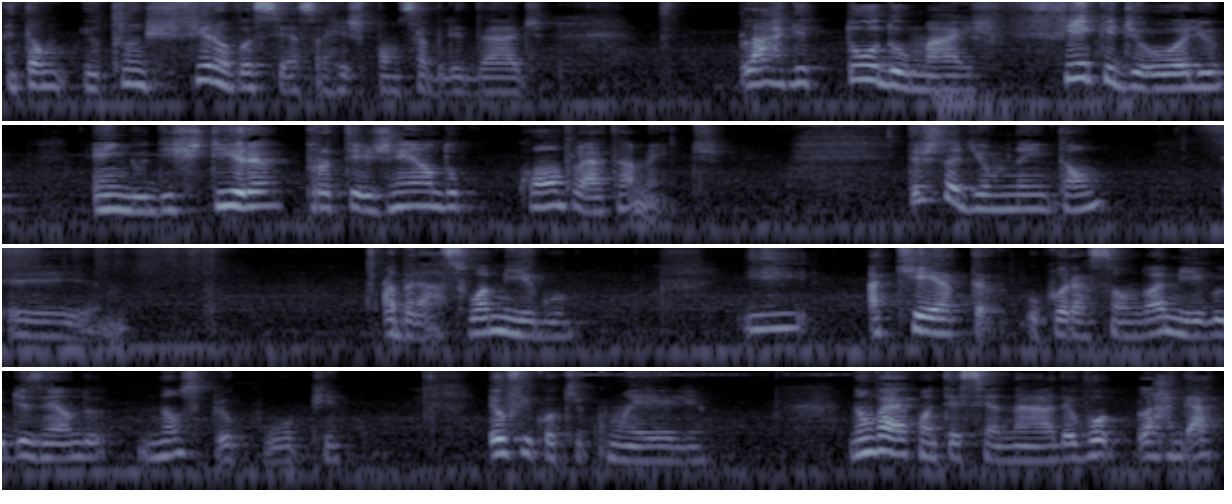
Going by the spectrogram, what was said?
Então eu transfiro a você essa responsabilidade. Largue tudo mais, fique de olho em Yudhishthira, protegendo completamente. Drishtadyumna, então, é, abraça o amigo e aquieta o coração do amigo, dizendo: Não se preocupe, eu fico aqui com ele, não vai acontecer nada, eu vou largar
